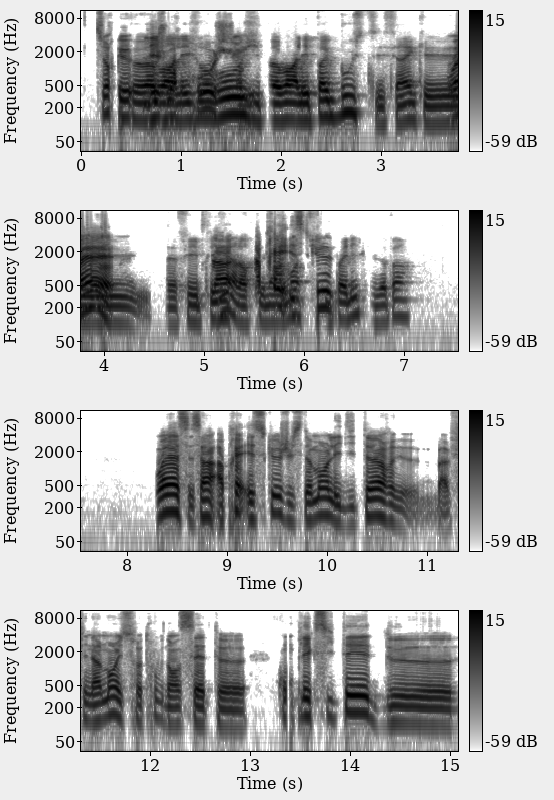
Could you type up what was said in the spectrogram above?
C'est sûr que les joueurs les joueurs rouges, il peut avoir les pack boost. C'est vrai que ça fait plaisir, alors que après, est-ce que... pas élite, tu pas. Ouais, c'est ça. Après, est-ce que justement l'éditeur, bah, finalement, il se retrouve dans cette complexité de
